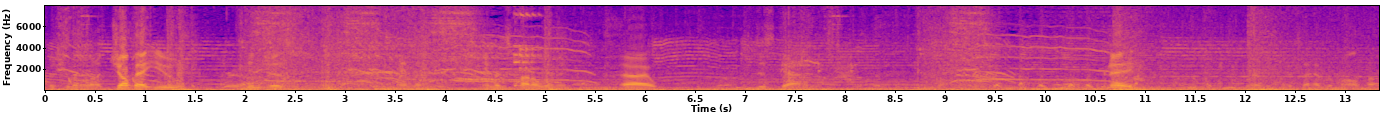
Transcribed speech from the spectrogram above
Especially when they want to jump at you, ninjas. It, this kind of women. Alright, this guy. Grenade! I have the Molotov?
